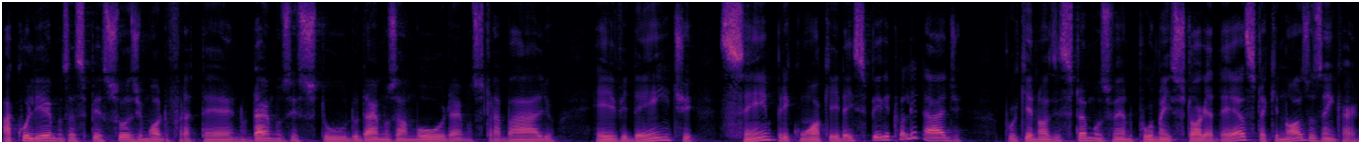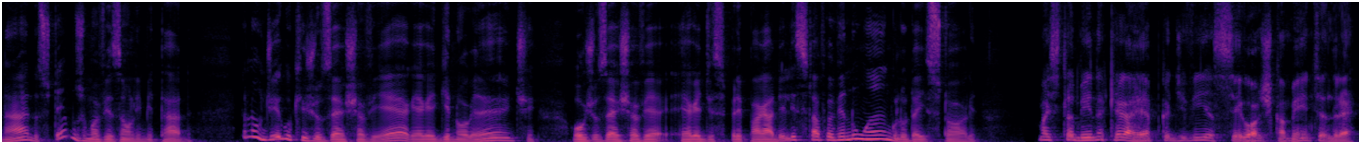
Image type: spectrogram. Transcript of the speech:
acolhermos as pessoas de modo fraterno, darmos estudo, darmos amor, darmos trabalho é evidente sempre com o ok da espiritualidade, porque nós estamos vendo por uma história desta que nós, os encarnados, temos uma visão limitada. Eu não digo que José Xavier era ignorante ou José Xavier era despreparado, ele estava vendo um ângulo da história. Mas também naquela época devia ser, logicamente, André,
